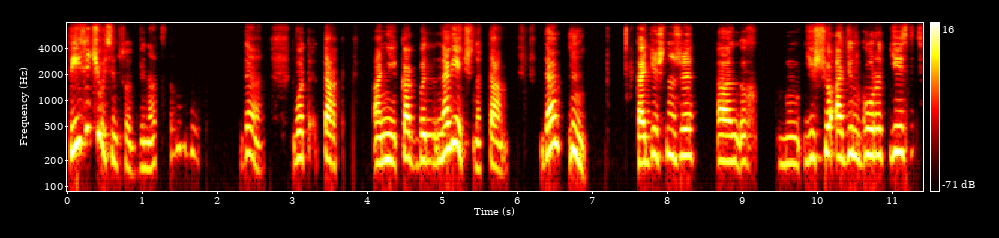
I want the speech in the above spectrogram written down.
1812 года. Да, вот так, они как бы навечно там, да. Конечно же, а, еще один город есть,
